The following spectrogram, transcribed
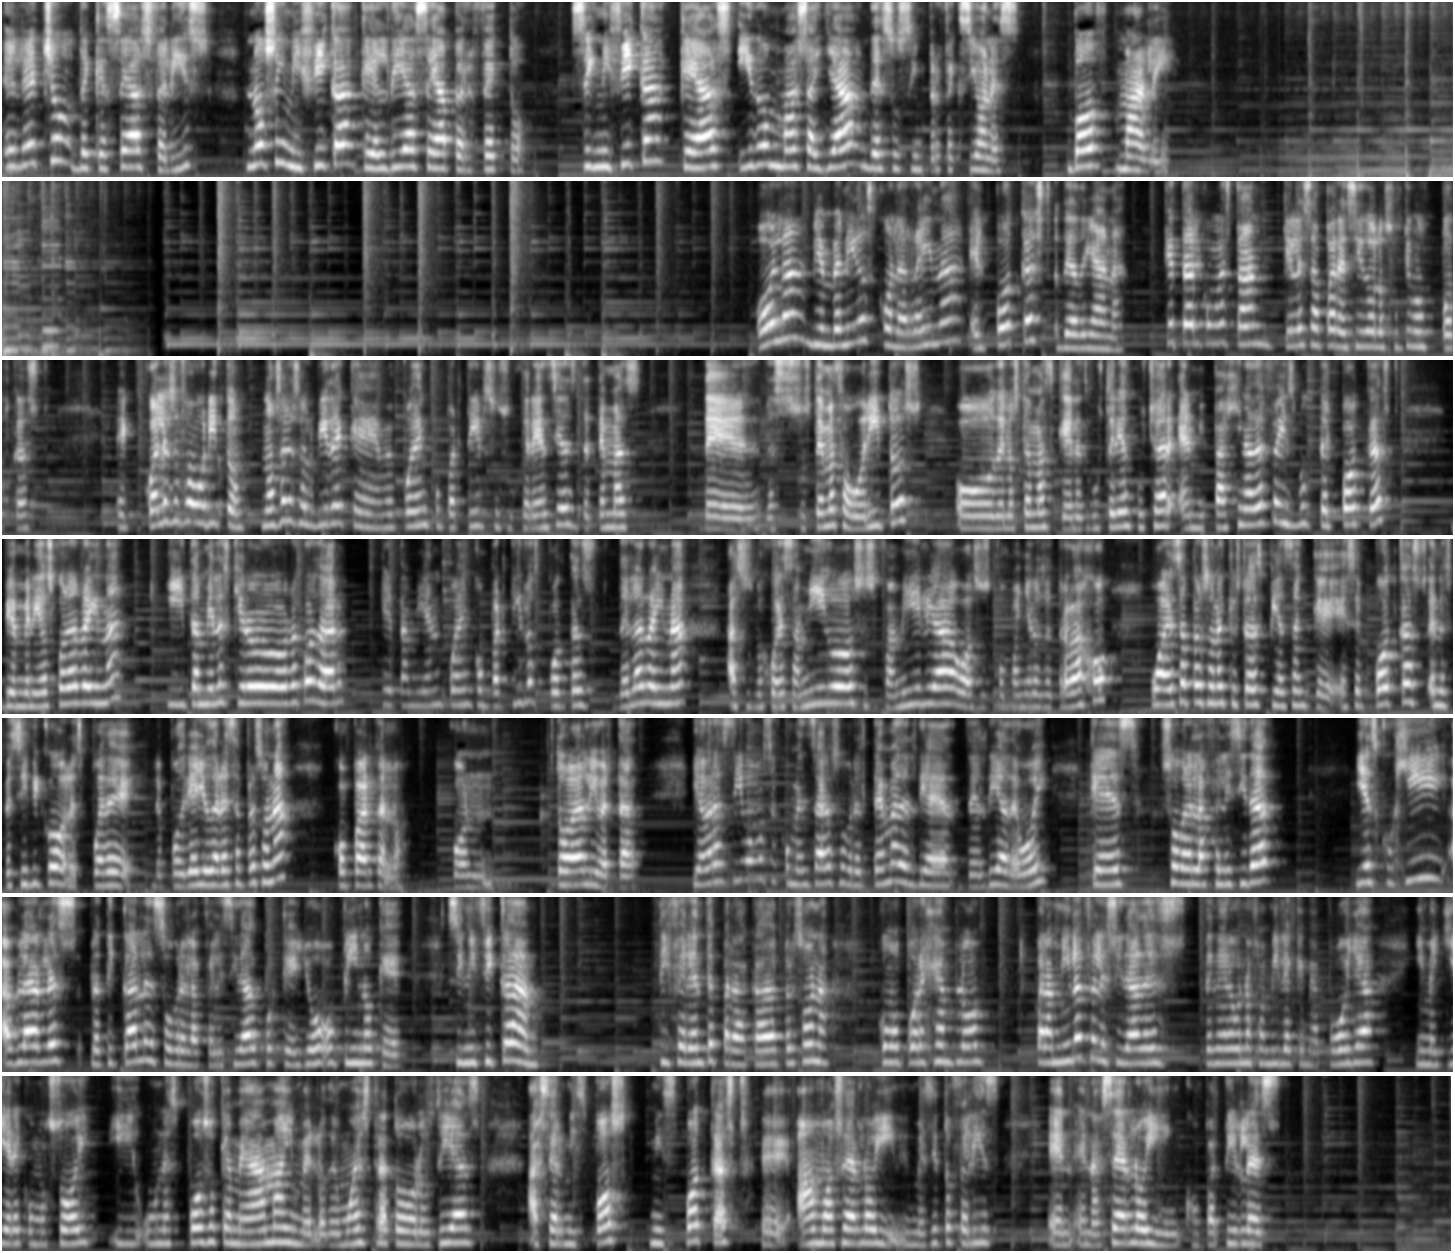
El hecho de que seas feliz no significa que el día sea perfecto, significa que has ido más allá de sus imperfecciones. Bob Marley Hola, bienvenidos con la reina, el podcast de Adriana. ¿Qué tal? ¿Cómo están? ¿Qué les ha parecido los últimos podcasts? Eh, ¿Cuál es su favorito? No se les olvide que me pueden compartir sus sugerencias de temas, de, sus temas favoritos o de los temas que les gustaría escuchar en mi página de Facebook del podcast. Bienvenidos con la reina. Y también les quiero recordar que también pueden compartir los podcasts de la reina a sus mejores amigos, a su familia o a sus compañeros de trabajo o a esa persona que ustedes piensan que ese podcast en específico les puede, le podría ayudar a esa persona, compártanlo con toda libertad. Y ahora sí vamos a comenzar sobre el tema del día, del día de hoy, que es sobre la felicidad. Y escogí hablarles, platicarles sobre la felicidad porque yo opino que significa diferente para cada persona. Como por ejemplo, para mí la felicidad es tener una familia que me apoya y me quiere como soy y un esposo que me ama y me lo demuestra todos los días, hacer mis, post, mis podcasts, que amo hacerlo y, me siento feliz en, en hacerlo y compartirles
